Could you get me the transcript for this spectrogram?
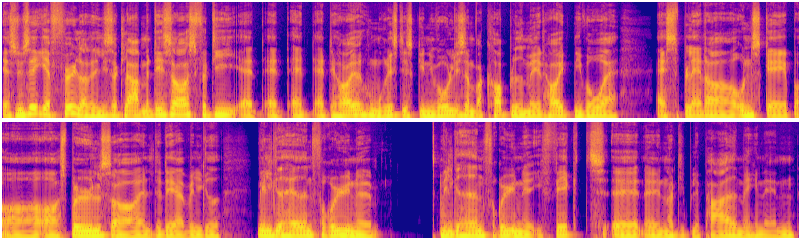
jeg synes ikke, jeg føler det lige så klart, men det er så også fordi, at, at, at, at det høje humoristiske niveau ligesom var koblet med et højt niveau af, af splatter og ondskab og, og spøgelser og alt det der, hvilket, hvilket havde en forrygende, hvilket havde en forrygende effekt, øh, øh når de blev parret med hinanden.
